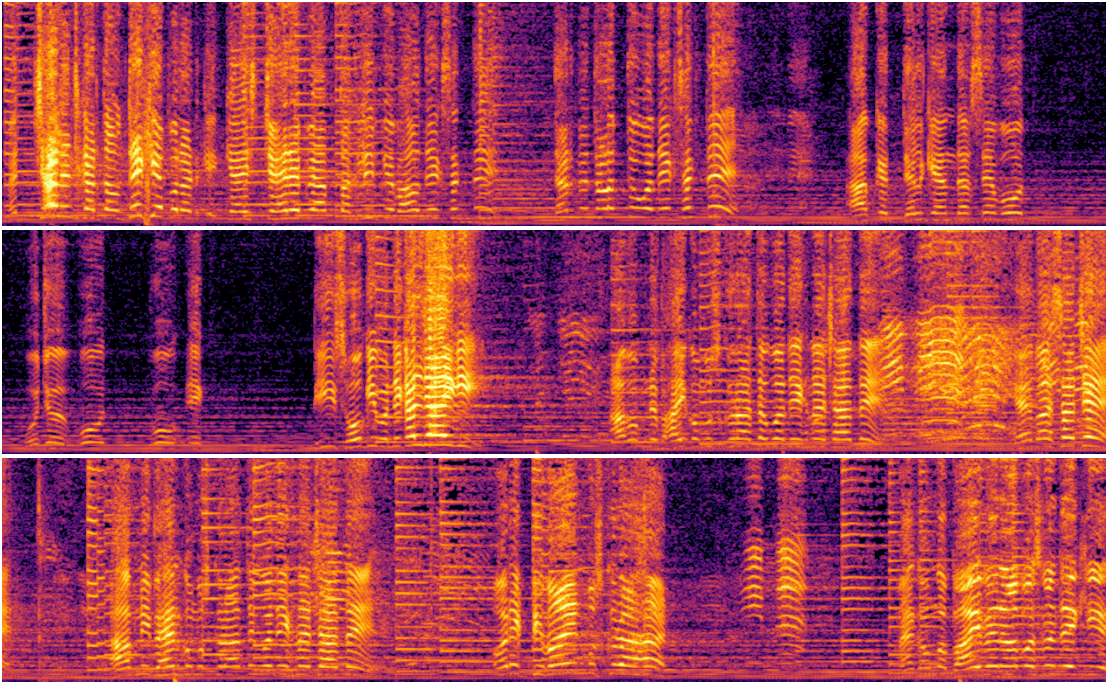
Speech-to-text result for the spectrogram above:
मैं चैलेंज करता हूँ, देखिए पलट के, क्या इस चेहरे पे आप तकलीफ़ के भाव देख सकते हैं? दर्द में तड़पते हुए देख सकते हैं? आपके दिल के अंदर से वो वो जो, वो वो एक टीस होगी, वो निकल जाएगी। आप अपने भाई को मुस्कुराते हुए देखना चाहते हैं? क्या बात सच है? आप अपनी बहन को मुस्कुराते हुए देखना चाहते हैं? और एक डिवाइन मुस्कुराहट। मैं कहूँगा भाई बहन आपस में देखिए।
